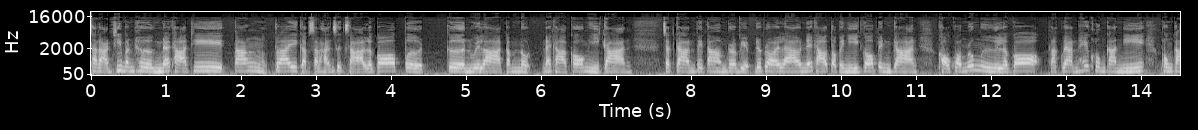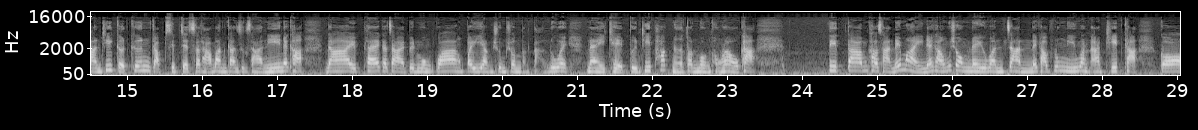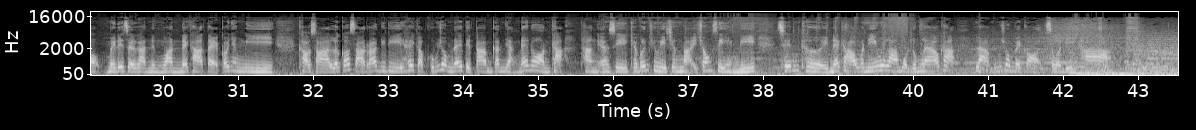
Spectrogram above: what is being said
สถานที่บันเทิงนะคะที่ตั้งใกล้กับสถานศึกษา แล้วก็เปิด เกินเวลากำหนดนะคะ ก็มีการจัดการไปตามระเบียบเรียบร้อยแล้วนะคะ ต่อไปนี้ก็เป็นการขอความร่วมมือ แล้วก็ผลักดันให้โครงการนี้ โครงการที่เกิดขึ้นกับ 17 สถาบันการศึกษานี้นะคะ ได้แพร่กระจายเป็นวงกว้างไปยังชุมชนต่างๆ ด้วยในเขตพื้นที่ภาคเหนือตอนบนของเราค่ะ ติดตามข่าวสารได้ใหม่นะคะคุณผู้ชมในวันจันทร์นะคะพรุ่งนี้วันอาทิตย์ค่ะ ก็ไม่ได้เจอกันหนึ่งวันนะคะ แต่ก็ยังมีข่าวสารแล้วก็สาระดีๆ ให้กับคุณผู้ชมได้ติดตามกันอย่างแน่นอนค่ะ ทาง LC Cable TV เชียงใหม่ช่อง 4 แห่งนี้ เช่นเคยนะคะ วันนี้เวลาหมดลงแล้วค่ะ ลาคุณผู้ชมไปก่อน สวัสดีค่ะ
